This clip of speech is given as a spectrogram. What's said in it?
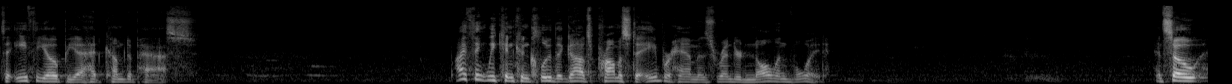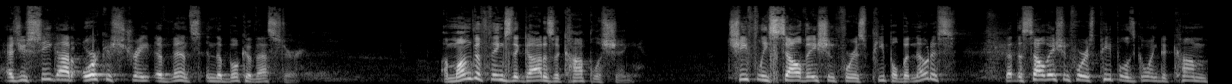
to Ethiopia, had come to pass, I think we can conclude that God's promise to Abraham is rendered null and void. And so, as you see God orchestrate events in the book of Esther, among the things that God is accomplishing, chiefly salvation for his people, but notice that the salvation for his people is going to come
